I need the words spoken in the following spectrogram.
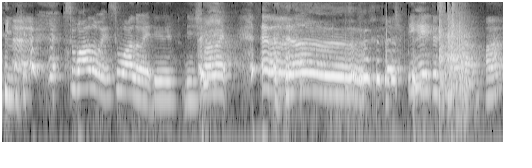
finger. Swallow it, swallow it, dude. Did you swallow it? He ate the snail, huh?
